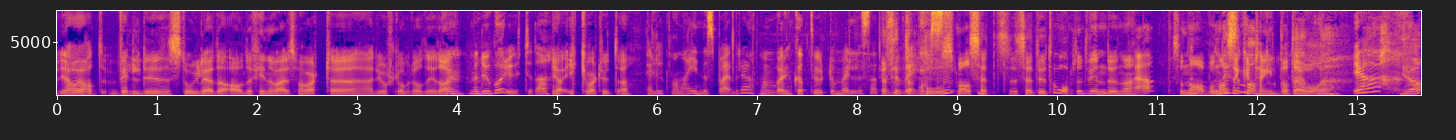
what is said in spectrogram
jeg har jo hatt veldig stor glede av det fine været som har vært uh, her i Oslo-området i dag. Men du går ut i det. Jeg har ikke vært ute. Jeg lurer på om han er innespeider. Ja. man bare ikke har turt å melde seg Jeg har Jeg sittet og kost meg og sett, sett ut og åpnet vinduene. Ja. Så naboene har sikkert tenkt at det er vår. Ja, Ja,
